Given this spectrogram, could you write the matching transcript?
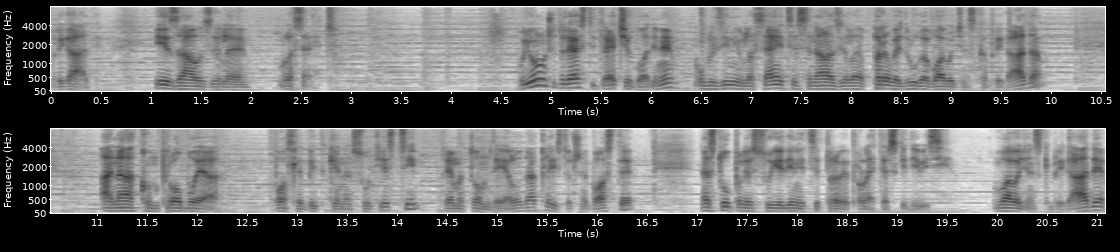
brigade, i zauzile Vlasenicu. U junu 1943. godine u blizini Vlasenice se nalazila prva i druga vojvođanska brigada, a nakon proboja posle bitke na Sutjesci, prema tom delu, dakle, istočne Boste, nastupile su jedinice prve proletarske divizije. Vojvođanske brigade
